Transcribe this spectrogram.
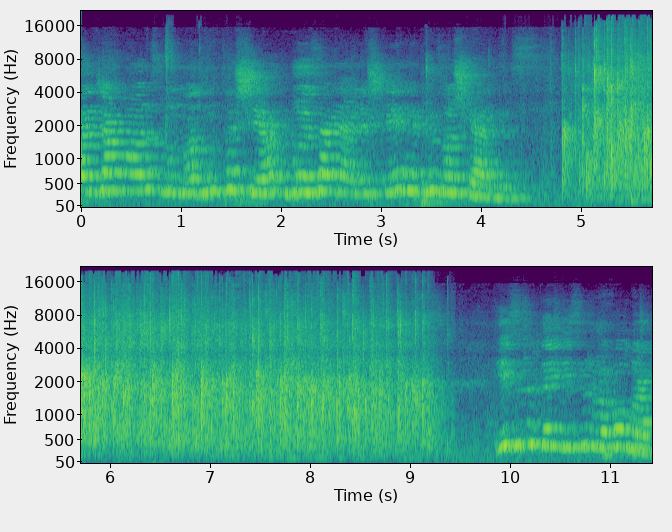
Sancar Marufoğlu'nun adını taşıyan bu özel yerleşkeye hepiniz hoş geldiniz. İzmir'de İzmir Baba olarak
